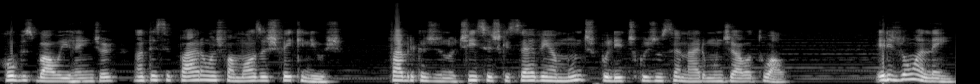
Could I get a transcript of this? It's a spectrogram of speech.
Hobsbawm e Ranger anteciparam as famosas fake news, fábricas de notícias que servem a muitos políticos no cenário mundial atual. Eles vão além,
